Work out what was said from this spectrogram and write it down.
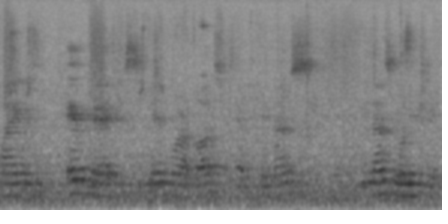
My aim here is to learn more about finance, finance monitoring.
